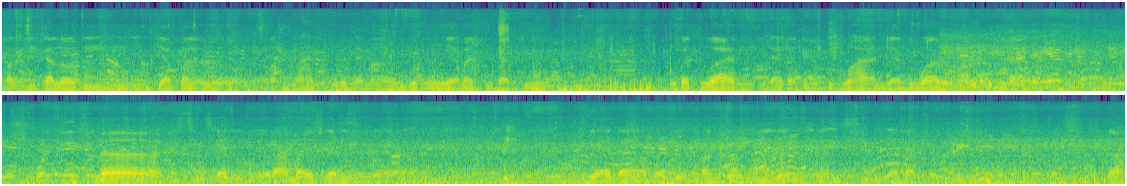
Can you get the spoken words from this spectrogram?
apalagi kalau di Jabal Rahmah itu memang gunungnya batu-batu bebatuan tidak ada tumbuh-tumbuhan yang tumbuhan rumput pun tidak ada Nah, di sini sekali ini ramai sekali ini. Ya. Ini ada mobil patroli dari polisi Arab Saudi, Mekah.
